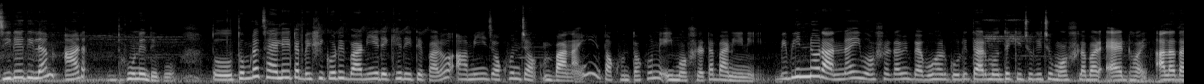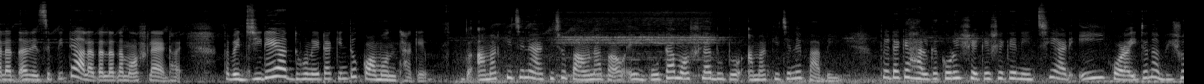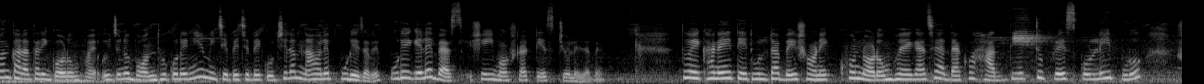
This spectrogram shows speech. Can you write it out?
জিরে দিলাম আর ধনে দেব। তো তোমরা চাইলে এটা বেশি করে বানিয়ে রেখে দিতে পারো। আমি যখন বানাই তখন তখন এই মশলাটা বানিয়ে নিই। বিভিন্ন রান্নায় এই মশলাটা আমি ব্যবহার করি, তার মধ্যে কিছু কিছু মশলা আবার অ্যাড হয়। আলাদা আলাদা রেসিপিতে আলাদা আলাদা মশলা অ্যাড হয়। তবে জিরে আর ধনেটা কিন্তু কমন থাকে। তো আমার কিচেনে আর কিছু পাও না পাও, এই গোটা মশলা দুটো আমার কিচেনে পাবেই। তো এটাকে হালকা করে সেকে সেকে নিচ্ছি আর এই কড়াইটা না ভীষণ তাড়াতাড়ি গরম হয়। ওই জন্য বন্ধ করে নিয়ে আমি চেপে চেপে করছিলাম, না হলে পুড়ে যাবে। পুড়ে গেলে ব্যাস, সেই মশলার টেস্ট চলে যাবে। তো এখানে তেঁতুলটা বেশ অনেকক্ষণ নরম হয়ে গেছে। আর দেখো, হাত দিয়ে একটু প্রেস করলেই পুরো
